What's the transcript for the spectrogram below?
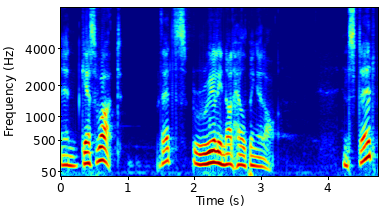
And guess what? That's really not helping at all. Instead,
